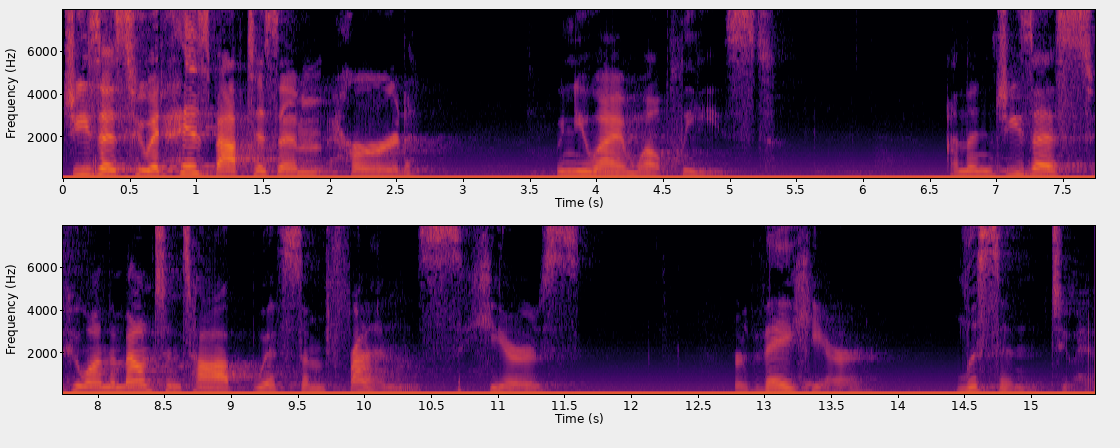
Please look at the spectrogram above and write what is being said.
Jesus, who at his baptism heard, We knew I am well pleased. And then Jesus, who on the mountaintop with some friends hears, or they hear, listen to him.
